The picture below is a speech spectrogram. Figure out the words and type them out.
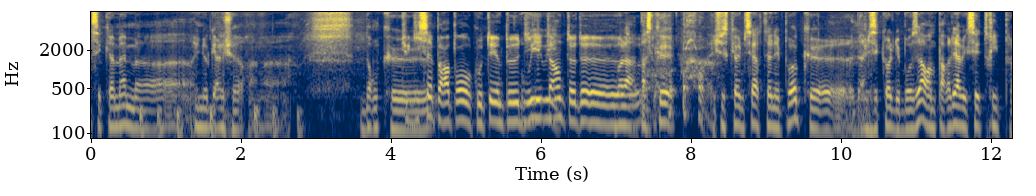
c'est quand même euh, une gageure. Hein. Donc, euh, tu dis ça par rapport au côté un peu dilettante de... Voilà, parce que jusqu'à une certaine époque, euh, dans les écoles des beaux-arts, on parlait avec ses tripes.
